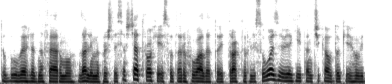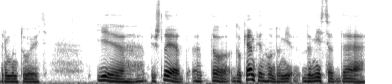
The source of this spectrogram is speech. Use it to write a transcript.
То був вигляд на ферму. Далі ми пройшлися ще трохи і сфотографували той трактор лісовозів, який там чекав, доки його відремонтують. І е, пішли е, до, до кемпінгу, до, мі- до місця, де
